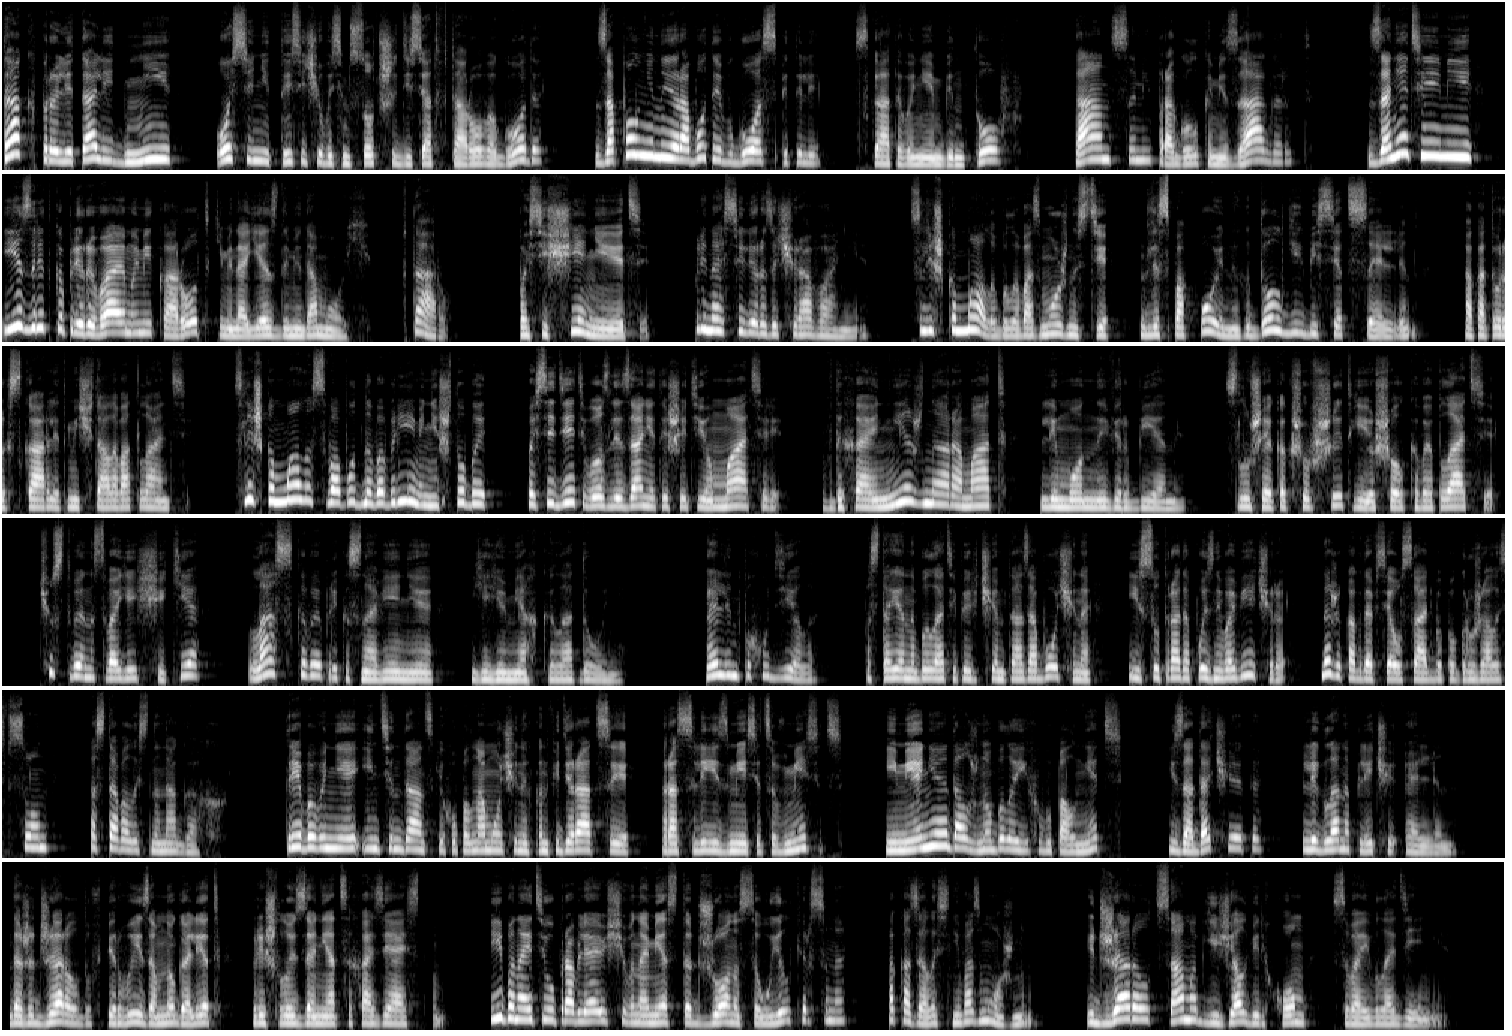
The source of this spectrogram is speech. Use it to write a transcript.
Так пролетали дни осени 1862 года, заполненные работой в госпитале, скатыванием бинтов, танцами, прогулками за город, занятиями, изредка прерываемыми короткими наездами домой, в Тару. Посещения эти приносили разочарование. Слишком мало было возможности для спокойных, долгих бесед с Эллен — о которых Скарлетт мечтала в Атланте. Слишком мало свободного времени, чтобы посидеть возле занятой шитьем матери, вдыхая нежный аромат лимонной вербены, слушая, как шуршит ее шелковое платье, чувствуя на своей щеке ласковое прикосновение ее мягкой ладони. Эллен похудела, постоянно была теперь чем-то озабочена, и с утра до позднего вечера даже когда вся усадьба погружалась в сон, оставалась на ногах. Требования интендантских уполномоченных конфедерации росли из месяца в месяц, имение должно было их выполнять, и задача эта легла на плечи Эллен. Даже Джералду впервые за много лет пришлось заняться хозяйством, ибо найти управляющего на место Джонаса Уилкерсона оказалось невозможным и Джеральд сам объезжал верхом свои владения.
